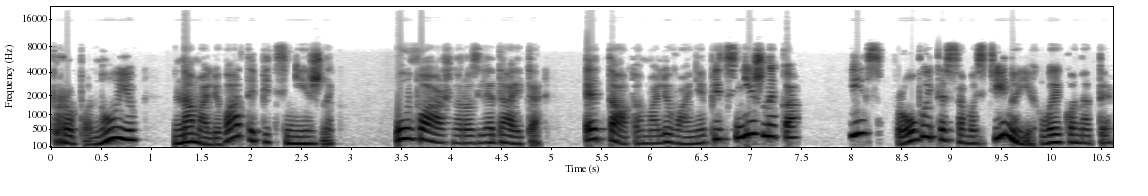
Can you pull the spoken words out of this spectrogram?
пропоную намалювати підсніжник. Уважно розглядайте етапи малювання підсніжника і спробуйте самостійно їх виконати.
